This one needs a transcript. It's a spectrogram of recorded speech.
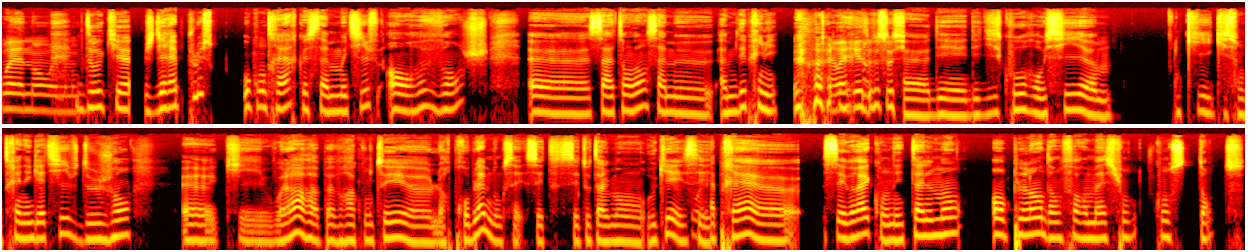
Ouais. non, ouais, Donc, euh, je dirais plus au contraire que ça me motive. En revanche, ça a tendance à me, à me déprimer. Ah les réseaux sociaux. des, des, discours aussi qui, qui, sont très négatifs de gens qui voilà peuvent raconter leurs problèmes donc c'est totalement ok après c'est vrai qu'on est tellement en plein d'informations constantes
